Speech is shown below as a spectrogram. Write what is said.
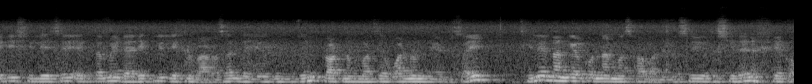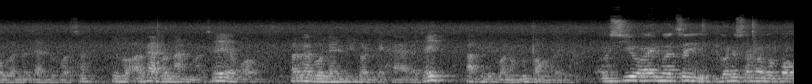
एडिसीले चाहिँ एकदमै डाइरेक्टली लेख्नु भएको छ नि त यो जुन प्लट नम्बर चाहिँ वान वान एट चाहिँ छिले नाङ्गेलको नाममा छ भनेर चाहिँ यो त सिधै नै फेक हो भनेर जान्नुपर्छ। अब अर्काको नाममा चाहिँ अब अर्काको ल्यान्ड रेकर्ड देखाएर चाहिँ आफूले बनाउनु पाउँदैन। अब सिओआईमा चाहिँ गणेश शर्माको बाउ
